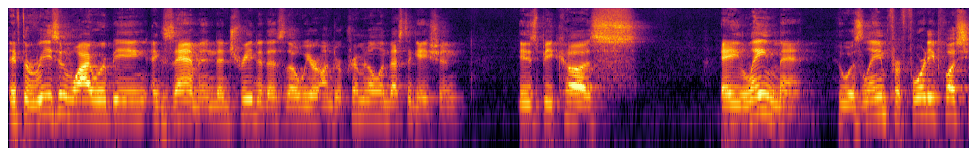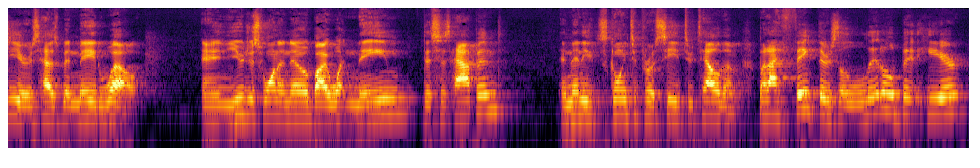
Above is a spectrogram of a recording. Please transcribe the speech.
if the reason why we're being examined and treated as though we are under criminal investigation is because a lame man who was lame for 40 plus years has been made well. And you just want to know by what name this has happened. And then he's going to proceed to tell them. But I think there's a little bit here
